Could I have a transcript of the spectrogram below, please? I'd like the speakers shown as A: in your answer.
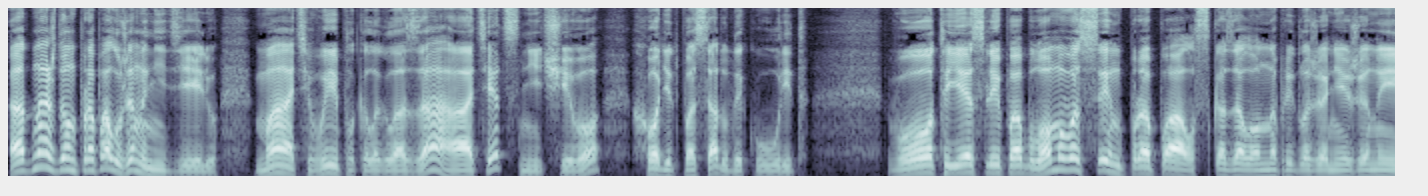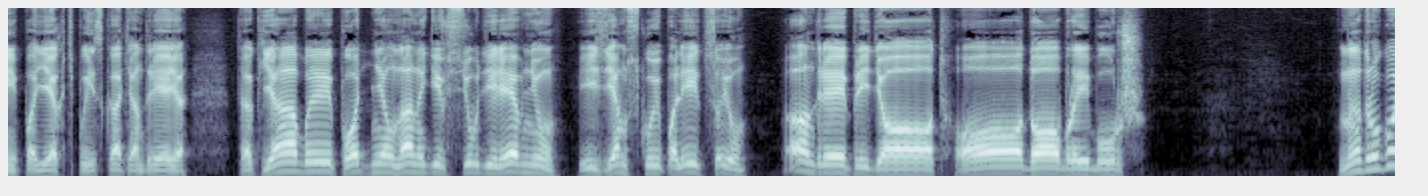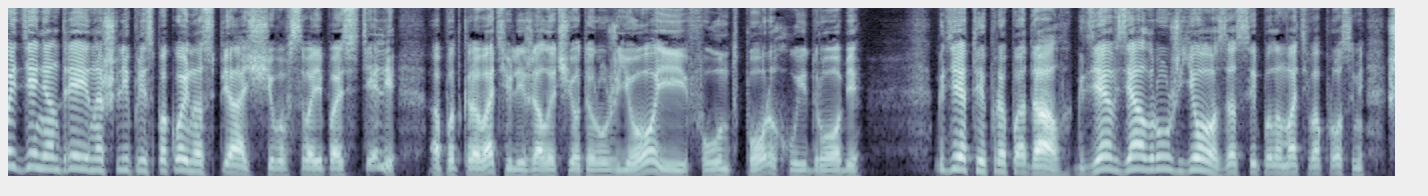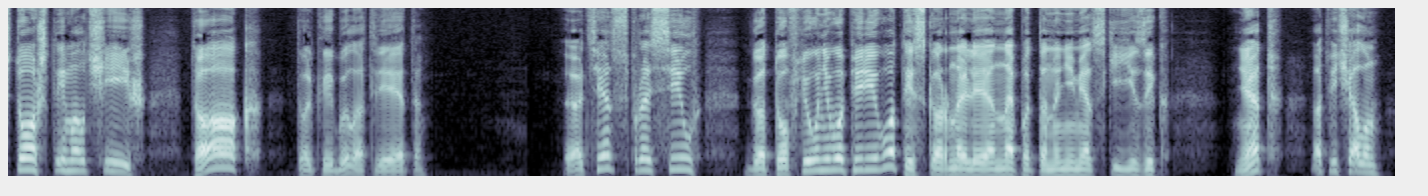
A: Однажды он пропал уже на неделю. Мать выплакала глаза, а отец ничего, ходит по саду да курит. «Вот если по Обломова сын пропал, — сказал он на предложение жены поехать поискать Андрея, — так я бы поднял на ноги всю деревню и земскую полицию. Андрей придет, о, добрый бурж!» На другой день Андрея нашли преспокойно спящего в своей постели, а под кроватью лежало чье-то ружье и фунт пороху и дроби. «Где ты пропадал? Где взял ружье?» — засыпала мать вопросами. «Что ж ты молчишь?» «Так!» — только и был ответа. Отец спросил, готов ли у него перевод из Корнелия Неппета на немецкий язык. «Нет», — отвечал он, —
